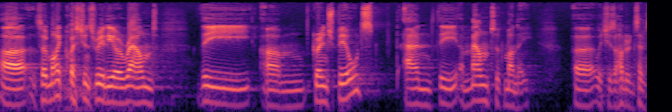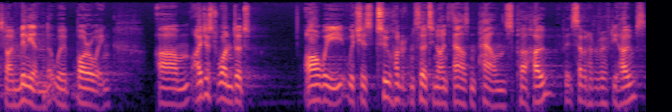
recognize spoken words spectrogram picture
Uh, so my question's really around the um, Greenwich builds and the amount of money, uh, which is 179 million that we're borrowing. Um, I just wondered are we, which is £239,000 per home, if it's 750 homes,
